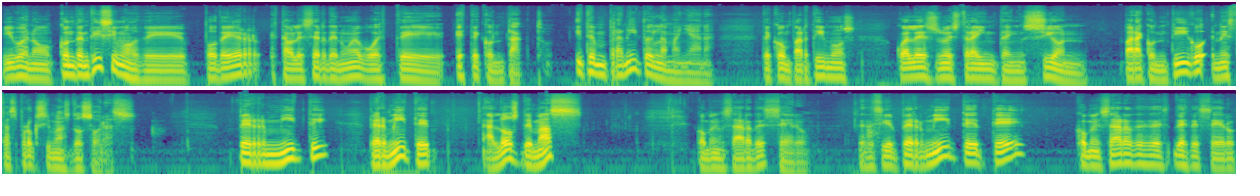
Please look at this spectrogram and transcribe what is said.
Y bueno, contentísimos de poder establecer de nuevo este, este contacto. Y tempranito en la mañana te compartimos cuál es nuestra intención para contigo en estas próximas dos horas. Permite, permite a los demás comenzar de cero. Es decir, permítete comenzar desde, desde, cero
